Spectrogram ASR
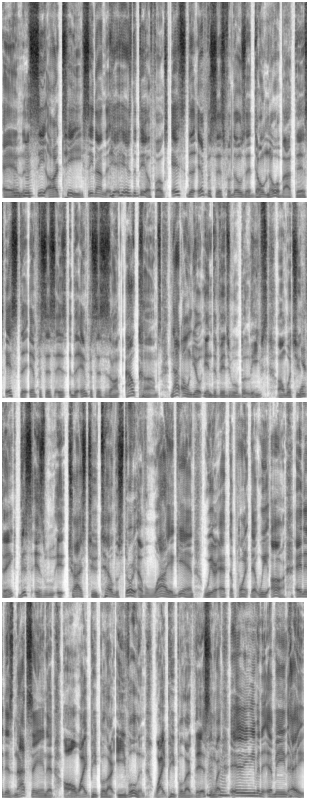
And mm-hmm. CRT, see, now here, here's the deal, folks. It's the emphasis for those that don't know about this. It's the emphasis is the emphasis is on outcomes, not on your individual beliefs, on what you yeah. think. This is, it tries to tell the story of why, again, we are at the point that we are. And it is not saying that all white people are evil and white people are this mm-hmm. and what. Mm-hmm. It ain't even, I mean, hey,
